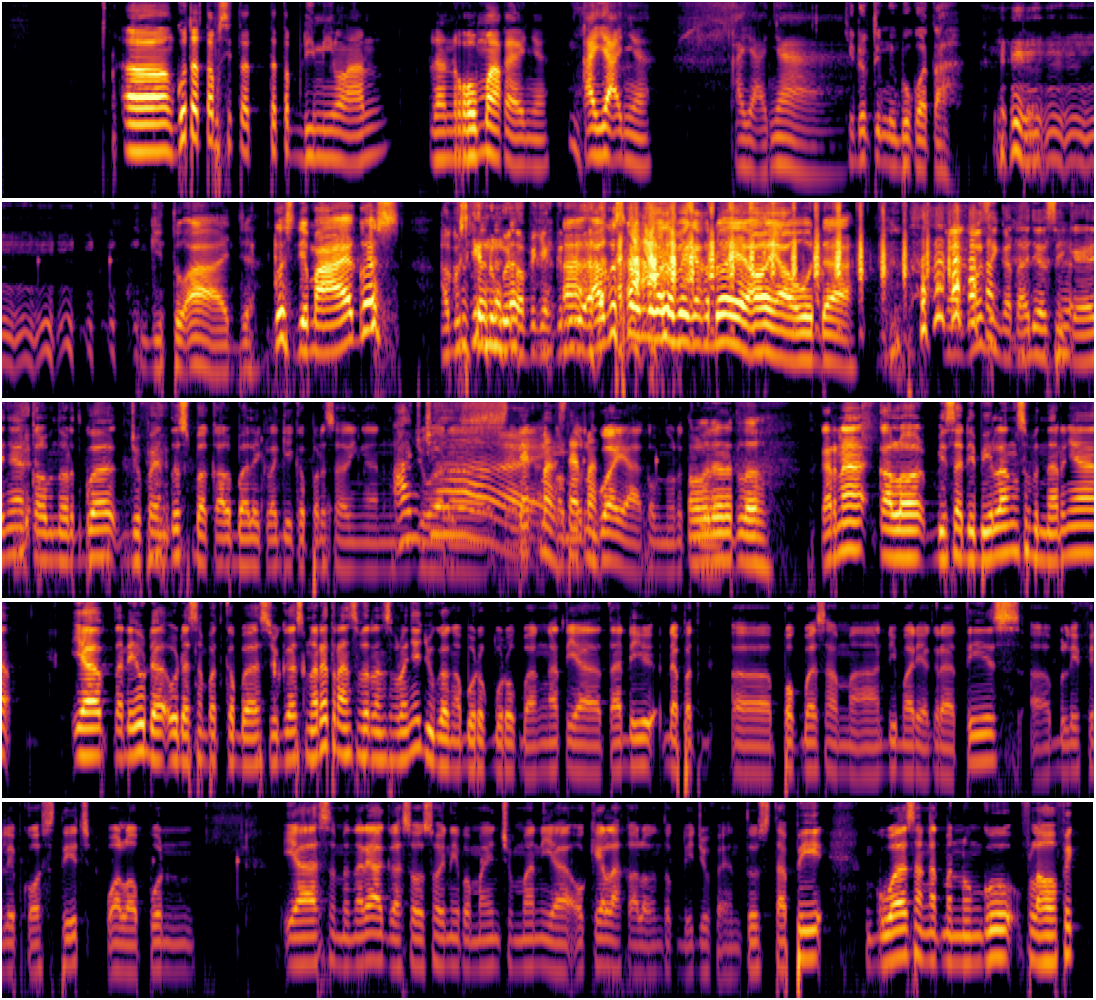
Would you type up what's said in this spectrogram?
eh gue tetap sih tet- tetap di Milan dan Roma kayaknya. Kayaknya. Kayaknya. Hidup tim ibu kota. gitu aja. Gus diam aja Gus. Agus kan nunggu topik yang kedua. Ah, Agus kan bukan topik yang kedua ya. Oh ya udah. Nggak, gue singkat aja sih. Kayaknya kalau menurut gue Juventus bakal balik lagi ke persaingan Anjay. juara. Statement, Kalau statement. menurut gue ya, kalau menurut Kalau gue. menurut lo. Karena kalau bisa dibilang sebenarnya ya tadi udah udah sempat kebahas juga sebenarnya transfer transfernya juga nggak buruk-buruk banget ya tadi dapat eh, Pogba sama Di Maria gratis eh, beli Philip Kostic walaupun ya sebenarnya agak sosok ini pemain cuman ya oke lah kalau untuk di Juventus tapi gua sangat menunggu Vlahovic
